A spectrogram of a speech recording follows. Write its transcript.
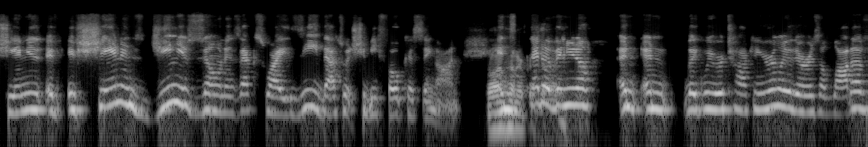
Shannon, if, if Shannon's genius zone is XYZ, that's what should be focusing on. 100%. Instead of, and you know, and and like we were talking earlier there was a lot of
